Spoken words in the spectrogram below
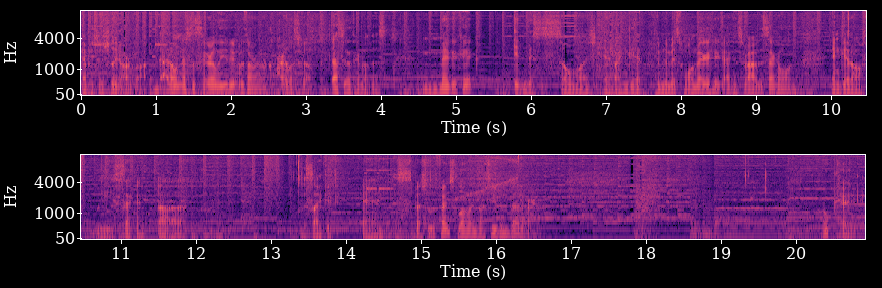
and potentially Arbok. I don't necessarily need it with Arbok. Alright, let's go. That's the other thing about this. Mega Kick, it misses so much, and if I can get him to miss one Mega Kick, I can survive the second one, and get off the second, uh, Psychic. And his special defense lower, and that's even better. Okay.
